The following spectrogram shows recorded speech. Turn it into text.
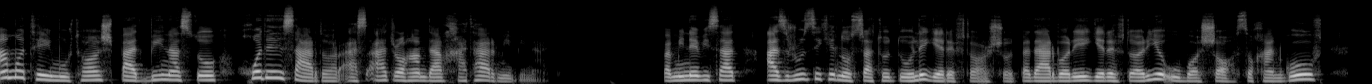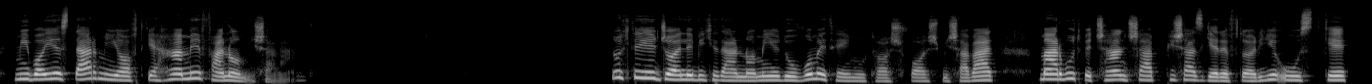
اما تیمورتاش بدبین است و خود سردار اسعد را هم در خطر می بیند. و می نویسد از روزی که نصرت و دوله گرفتار شد و درباره گرفتاری او با شاه سخن گفت می بایست در میافت که همه فنا می شوند. نکته جالبی که در نامه دوم تیمورتاش فاش می شود مربوط به چند شب پیش از گرفتاری اوست که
